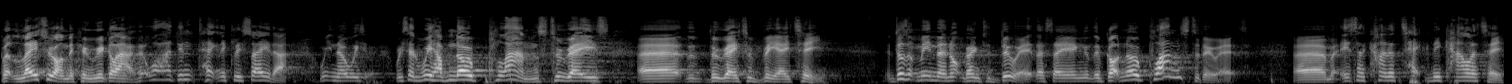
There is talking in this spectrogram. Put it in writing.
but later on they can wriggle out of it. Well, I didn't technically say that. We, you know, we, we said we have no plans to raise uh, the, the rate of VAT. It doesn't mean they're not going to do it. They're saying they've got no plans to do it. Um, it's a kind of technicality.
